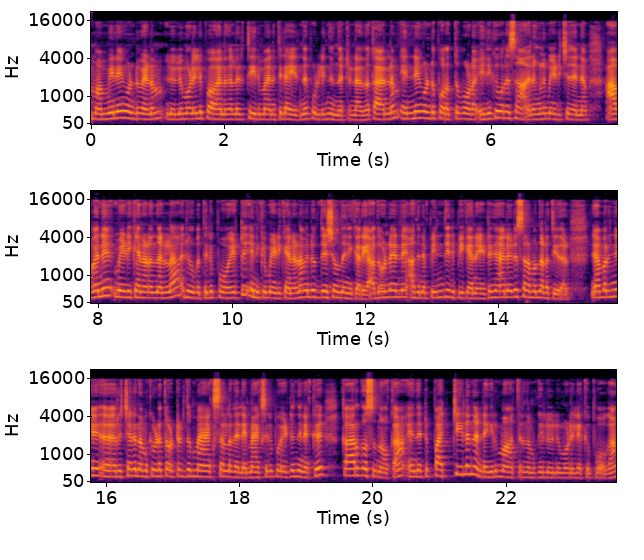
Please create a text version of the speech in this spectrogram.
മമ്മിനെയും കൊണ്ട് വേണം ലുലുമോളിൽ പോകാൻ എന്നുള്ളൊരു തീരുമാനത്തിലായിരുന്നു പുള്ളി നിന്നിട്ടുണ്ടായിരുന്നത്. കാരണം എന്നെ കൊണ്ട് പുറത്ത് പോകണം. എനിക്ക് കുറേ സാധനങ്ങൾ മേടിച്ച് തന്നെ അവന് മേടിക്കാനാണെന്നുള്ള രൂപത്തിൽ പോയിട്ട് എനിക്ക് മേടിക്കാനാണ് അവന്റെ ഉദ്ദേശമെന്ന് എനിക്കറിയാം. അതുകൊണ്ട് തന്നെ അതിനെ പിന്തിരിപ്പിക്കാനായിട്ട് ഞാനൊരു ശ്രമം നടത്തിയതാണ്. ഞാൻ പറഞ്ഞ് "ഏഹ്, റിച്ചാർഡ് നമുക്കിവിടെ തൊട്ടടുത്ത് മാക്സ് ഉള്ളതല്ലേ? മാക്സിൽ പോയിട്ട് നിനക്ക് കാർഗോസ് നോക്കാം. എന്നിട്ട് പറ്റിയില്ലെന്നുണ്ടെങ്കിൽ മാത്രം നമുക്ക് ലുലുമോളിലേക്ക് പോകാം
